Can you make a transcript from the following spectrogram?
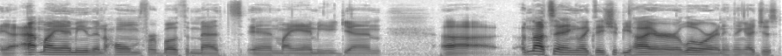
yeah. At Miami, then home for both the Mets and Miami again. Uh, I'm not saying like they should be higher or lower or anything. I just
